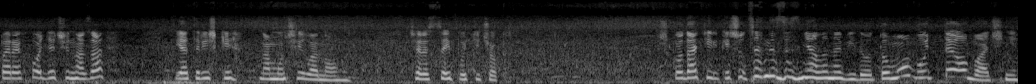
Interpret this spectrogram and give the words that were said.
Переходячи назад, я трішки намочила ногу через цей потічок. Шкода тільки, що це не зазняли на відео, тому будьте обачні.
